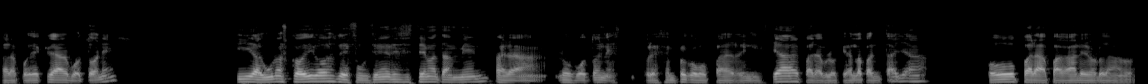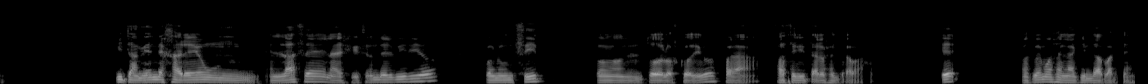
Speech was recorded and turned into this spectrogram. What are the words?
para poder crear botones y algunos códigos de funciones de sistema también para los botones, por ejemplo como para reiniciar, para bloquear la pantalla o para apagar el ordenador. Y también dejaré un enlace en la descripción del vídeo con un zip con todos los códigos para facilitaros el trabajo. Nos vemos en la quinta parte.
